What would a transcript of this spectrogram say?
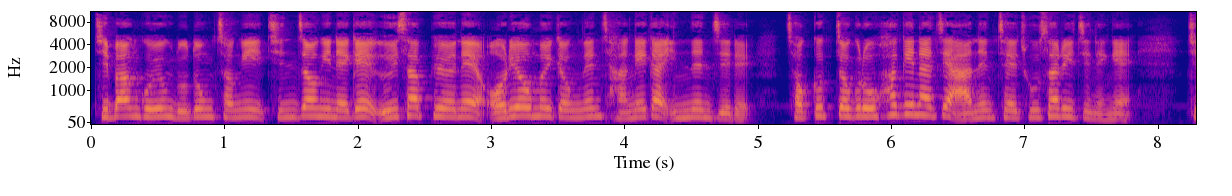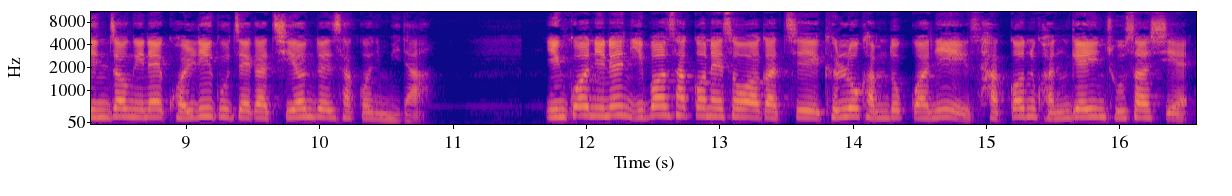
지방고용노동청이 진정인에게 의사표현에 어려움을 겪는 장애가 있는지를 적극적으로 확인하지 않은 채 조사를 진행해 진정인의 권리구제가 지연된 사건입니다. 인권위는 이번 사건에서와 같이 근로감독관이 사건 관계인 조사 시에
